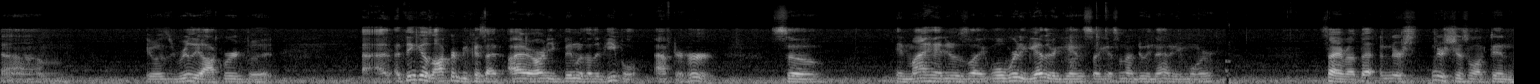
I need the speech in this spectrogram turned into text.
Um, it was really awkward, but I, I think it was awkward because I I had already been with other people after her, so in my head it was like, well, we're together again, so I guess I'm not doing that anymore. Sorry about that. A nurse nurse just walked in.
